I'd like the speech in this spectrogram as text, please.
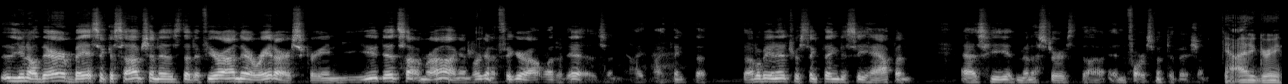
you know, their basic assumption is that if you're on their radar screen, you did something wrong and we're going to figure out what it is. And I, I think that that'll be an interesting thing to see happen as he administers the enforcement division. Yeah, I agree.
